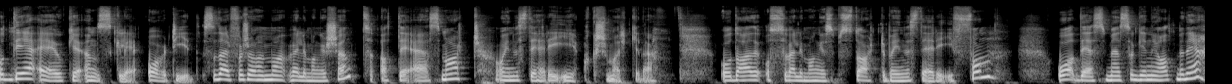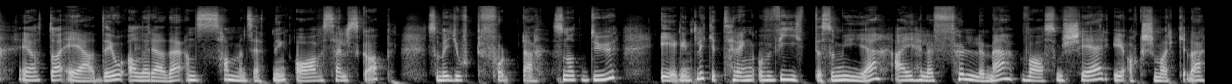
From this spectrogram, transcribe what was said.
Og det er jo ikke ønskelig over tid. Så Derfor så har veldig mange skjønt at det er smart å investere i aksjemarkedet. Og da er det også veldig mange som starter med å investere i fond. Og det som er så genialt med det, er at da er det jo allerede en sammensetning av selskap som er gjort for deg. Sånn at du egentlig ikke trenger å vite så mye, ei heller følge med hva som skjer i aksjemarkedet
